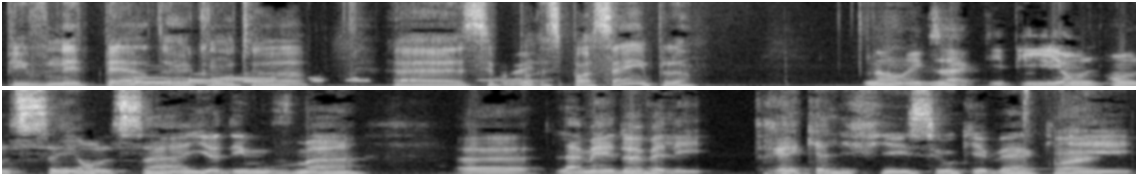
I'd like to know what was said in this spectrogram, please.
puis vous venez de perdre un contrat. Euh, c'est pas, pas simple. Non, exact. Et puis on, on, le sait, on le sent, il y a des mouvements euh, la main-d'œuvre, elle est très qualifiée ici au Québec et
